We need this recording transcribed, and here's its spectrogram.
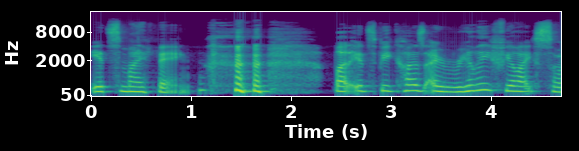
It's my thing. but it's because I really feel like so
